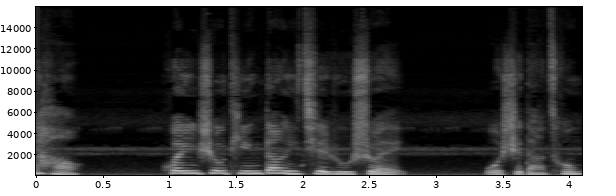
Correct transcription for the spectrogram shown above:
好，欢迎收听《当一切入睡》，我是大葱。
